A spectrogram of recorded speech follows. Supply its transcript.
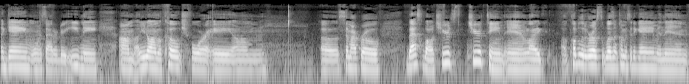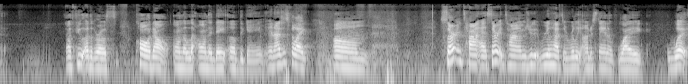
a game on Saturday evening. Um, you know I'm a coach for a um, a semi pro basketball cheer cheer team, and like a couple of the girls wasn't coming to the game, and then a few other girls called out on the on the day of the game, and I just feel like um certain time at certain times you really have to really understand of like what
